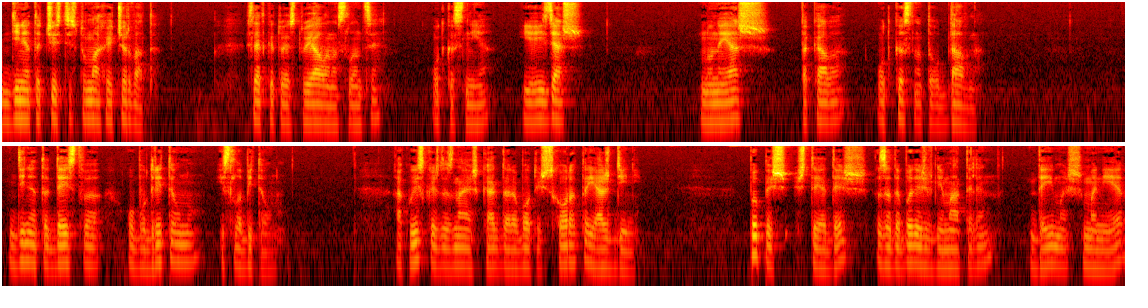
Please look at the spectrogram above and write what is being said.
Динята чисти стомаха и червата. След като е стояла на слънце, откъсния и я изяш. Но не яш такава откъсната отдавна. Динята действа ободрително и слабително. Ако искаш да знаеш как да работиш с хората, яш дини. Пъпеш ще ядеш, за да бъдеш внимателен, да имаш маниер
